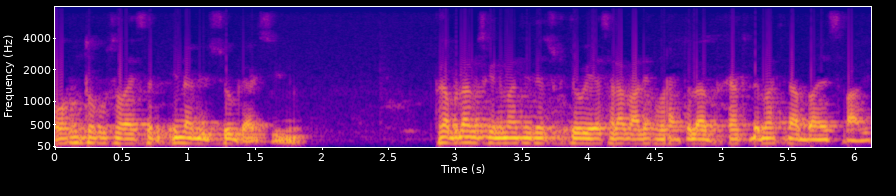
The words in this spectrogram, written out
oo runta ku salaysan inaanu soo gaarsiino marka barnaamijkeena maanta intaas ku joogaya asalaamu calaykum waraxmatullahi wabarakaatu dhammaantiin abbaa islaami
